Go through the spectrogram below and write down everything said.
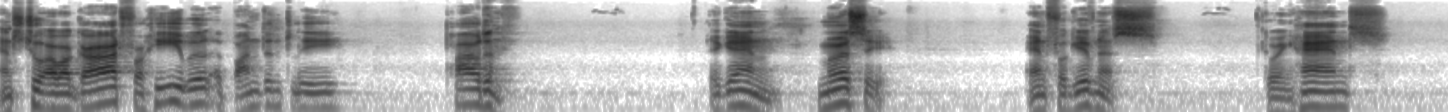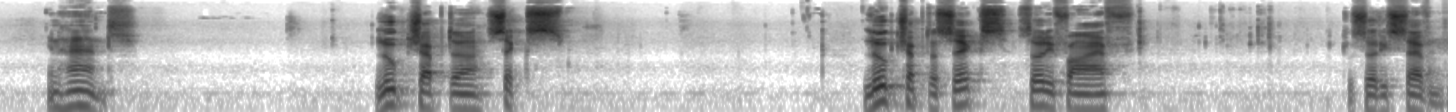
And to our God, for he will abundantly pardon. Again, mercy and forgiveness going hand in hand. Luke chapter 6. Luke chapter 6, 35 to 37.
